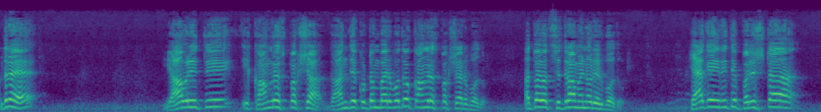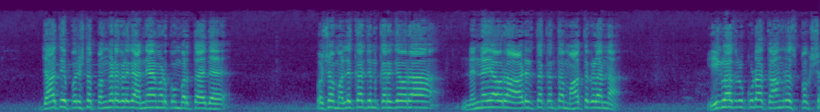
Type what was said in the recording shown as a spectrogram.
ಅಂದರೆ ಯಾವ ರೀತಿ ಈ ಕಾಂಗ್ರೆಸ್ ಪಕ್ಷ, ಗಾಂಧಿ ಕುಟುಂಬ ಇರ್ಬೋದು, ಕಾಂಗ್ರೆಸ್ ಪಕ್ಷ ಇರ್ಬೋದು ಅಥವಾ ಇವತ್ತು ಸಿದ್ದರಾಮಯ್ಯನವರು ಇರ್ಬೋದು. ಹೇಗೆ ಈ ರೀತಿ ಪರಿಷ್ಠ ಜಾತಿ ಪರಿಷ್ಠ ಪಂಗಡಗಳಿಗೆ ಅನ್ಯಾಯ ಮಾಡ್ಕೊಂಡು ಬರ್ತಾ ಇದೆ. ಬಹುಶಃ ಮಲ್ಲಿಕಾರ್ಜುನ್ ಖರ್ಗೆ ಅವರ ನಿನ್ನೆಯ ಅವರ ಆಡಿರ್ತಕ್ಕಂಥ ಮಾತುಗಳನ್ನು ಈಗಲಾದರೂ ಕೂಡ ಕಾಂಗ್ರೆಸ್ ಪಕ್ಷ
